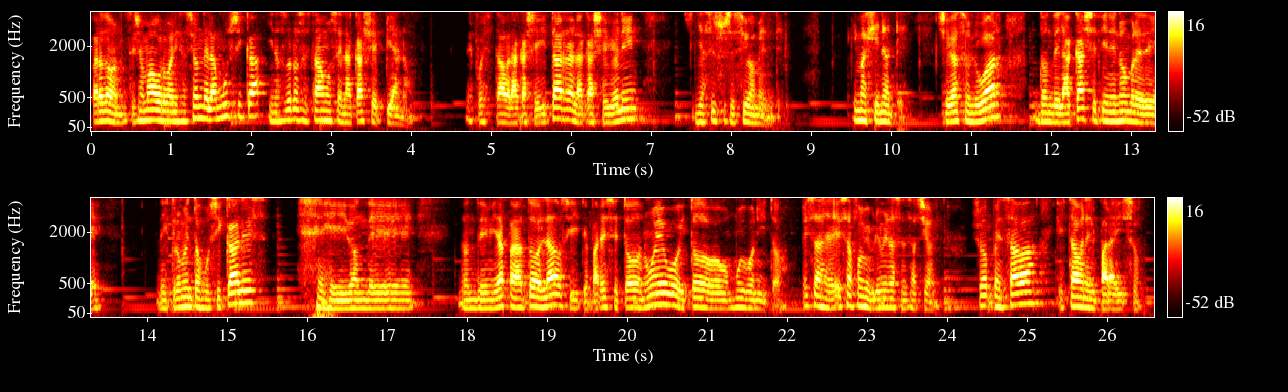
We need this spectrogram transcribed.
perdón, se llamaba Urbanización de la Música y nosotros estábamos en la calle Piano. Después estaba la calle Guitarra, la calle Violín y así sucesivamente. Imagínate, llegas a un lugar donde la calle tiene nombre de, de instrumentos musicales y donde donde mirás para todos lados y te parece todo nuevo y todo muy bonito. Esa, esa fue mi primera sensación. Yo pensaba que estaba en el paraíso.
